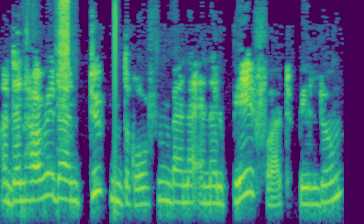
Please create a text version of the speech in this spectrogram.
Und dann habe ich da einen Typen getroffen bei einer NLP-Fortbildung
